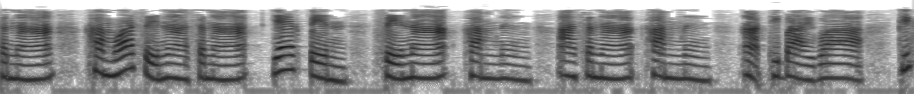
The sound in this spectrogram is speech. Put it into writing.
สนะคำว่าเสนาสนะแยกเป็น เสนาคำหนึ่ง อาสนะคำหนึ่ง อธิบายว่า ภิก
